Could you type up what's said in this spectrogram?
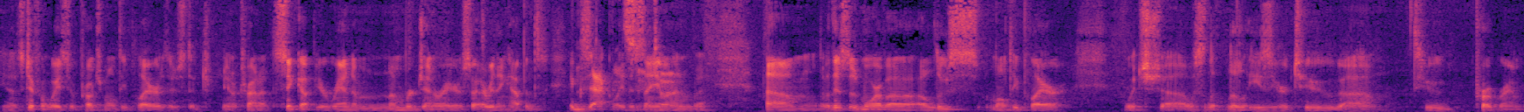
You know, there's different ways to approach multiplayer. There's the, you know trying to sync up your random number generator so everything happens exactly the Same same. But, um, but this was more of a, a loose multiplayer, which uh, was a little easier to um, to program.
